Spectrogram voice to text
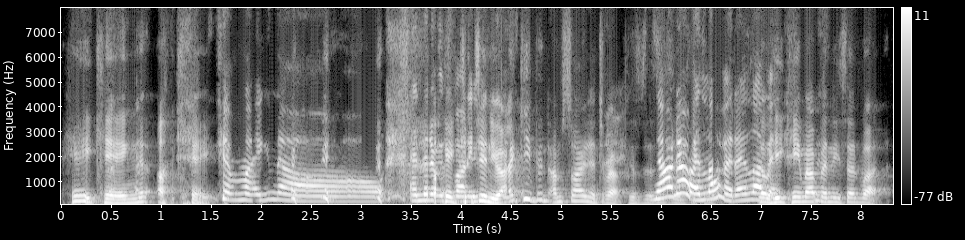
Hey King. Okay. I'm like, no. And then it was okay, funny. continue. I keep it. I'm sorry to interrupt. 'cause this no, no, I love it. I love No, it. he came up and he said what?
